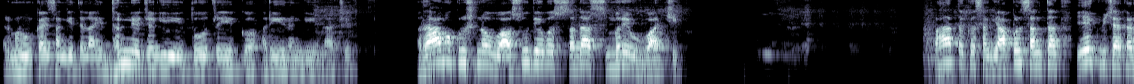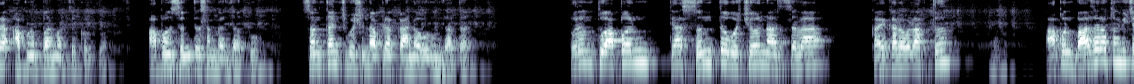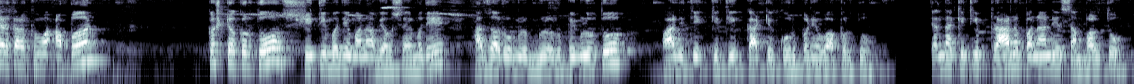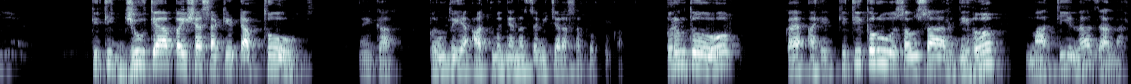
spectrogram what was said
आणि म्हणून काय सांगितलेलं आहे धन्य जगी तोच एक हरिरंगी नाचे. रामकृष्ण वासुदेव सदा स्मरे वाचे. पाहत कसं की आपण सांगता एक विचार करा आपण परमार्थ करतो. आपण संत संघात जातो. संतांची वचन आपल्या कानावरून जातात. परंतु आपण त्या संत वचनाला काय करावं लागतं? आपण बाजारातून विचार करा किंवा आपण कष्ट करतो शेतीमध्ये म्हणा व्यवसायामध्ये हजारो मिळ रुपये मिळवतो आणि ते किती काटेकोरपणे वापरतो. त्यांना किती प्राणपणाने सांभाळतो. किती जीव त्या पैशासाठी टाकतो. नाही का? परंतु या आत्मज्ञानाचा विचार असा करतो का? परंतु काय आहे? किती करू संसार देह? मातीला जाणार.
